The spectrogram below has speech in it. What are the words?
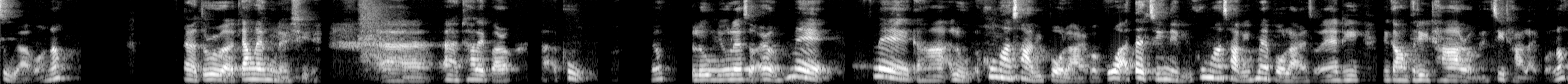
စုတာပေါ့နော် အဲ့တော့သူတို့ကပြောင်းလဲမှုလည်းရှိတယ်အဲအဲထားလိုက်ပါတော့အခုနော်ဘယ်လိုမျိုးလဲဆိုတော့အဲ့တော့မှဲ့မှဲ့ကအဲ့လိုအခုမှစပြီးပေါ်လာတယ်ပေါ့ကိုကအသက်ကြီးနေပြီအခုမှစပြီးမှဲ့ပေါ်လာတယ်ဆိုရင်ဒီဒီကောင်သတိထားရတော့မယ်ကြည့်ထားလိုက်ပေါ့နော်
